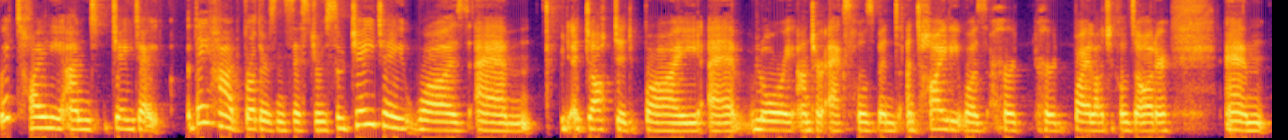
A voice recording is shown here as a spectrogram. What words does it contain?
With Tylee and JJ, they had brothers and sisters. So JJ was um, adopted by uh, Lori and her ex-husband, and Tylee was her her biological daughter. Um,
